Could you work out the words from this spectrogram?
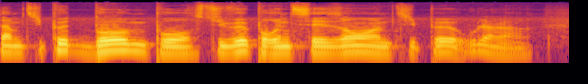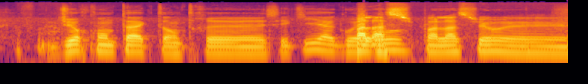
un petit peu de baume pour, si tu veux, pour une saison un petit peu, oulala, dur contact entre, c'est qui, Agüero Palacio, Palacio et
